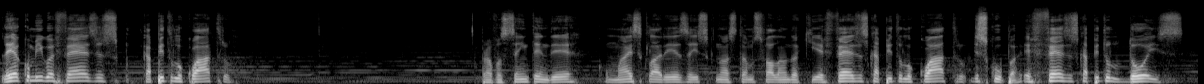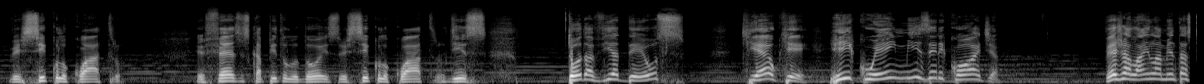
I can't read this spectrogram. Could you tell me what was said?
Leia comigo Efésios capítulo 4, para você entender com mais clareza isso que nós estamos falando aqui. Efésios capítulo 4, desculpa, Efésios capítulo 2, versículo 4. Efésios capítulo 2, versículo 4 diz: Todavia Deus, que é o que? Rico em misericórdia, Veja lá em Lamentações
